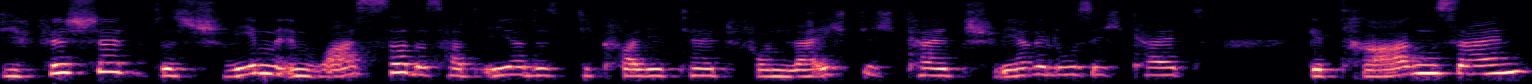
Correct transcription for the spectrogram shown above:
Die Fische, das Schweben im Wasser, das hat eher das, die Qualität von Leichtigkeit, Schwerelosigkeit, getragen sein.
